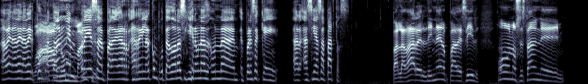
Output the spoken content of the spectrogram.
A ver, a ver, a ver, contrataron una empresa para arreglar computadoras y era una, una empresa que hacía zapatos. Para lavar el dinero, para decir, oh, nos están... Eh,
